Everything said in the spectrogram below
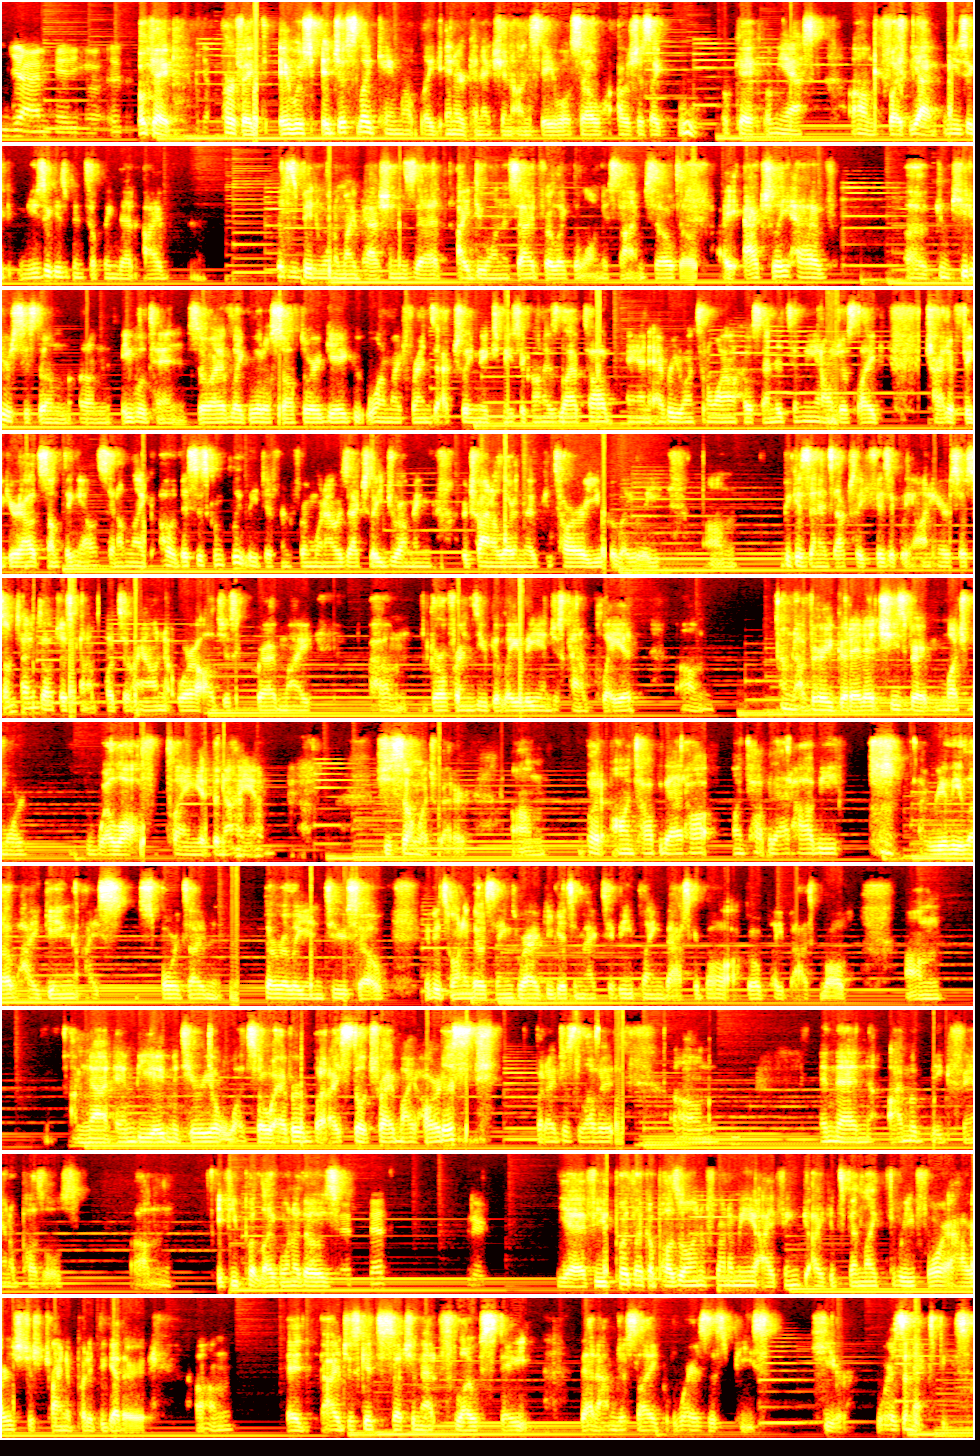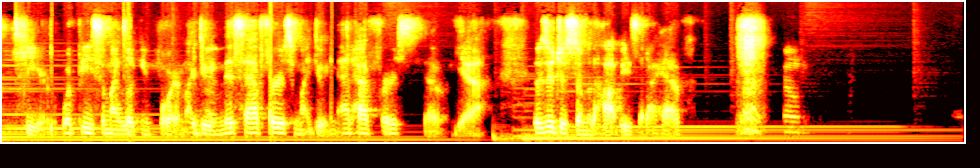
Yeah, I'm hearing you. Okay, Yeah. perfect. It was it just like came up like interconnection unstable. So I was just like, ooh, okay, let me ask. Um, but yeah, music music has been something that I've this has been one of my passions that I do on the side for like the longest time. So I actually have a computer system, um, Ableton. So I have like a little software gig. One of my friends actually makes music on his laptop, and every once in a while he'll send it to me, and I'll just like try to figure out something else. And I'm like, oh, this is completely different from when I was actually drumming or trying to learn the guitar or ukulele. Um, because then it's actually physically on here. So sometimes I'll just kind of putz around, or I'll just grab my um, girlfriend's ukulele and just kind of play it. Um, I'm not very good at it. She's very much more well off playing it than I am. She's so much better. Um, but on top of that, ho- on top of that hobby, I really love hiking. I s- sports I'm thoroughly into. So if it's one of those things where I could get some activity playing basketball, I'll go play basketball. Um, I'm not NBA material whatsoever, but I still try my hardest. but I just love it. Um, and then I'm a big fan of puzzles. Um, if you put like one of those, that's great. yeah, if you put like a puzzle in front of me, I think I could spend like three, four hours just trying to put it together. Um, it, I just get such in that flow state that I'm just like, where's this piece? Here. Where's the next piece? Here. What piece am I looking for? Am I doing this half first? Am I doing that half first? So yeah, those are just some of the hobbies that I have. Um,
